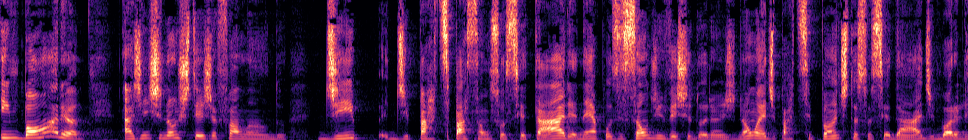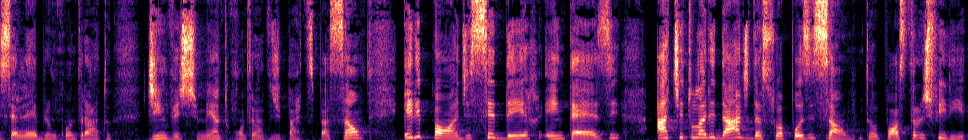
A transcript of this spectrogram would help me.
Embora a gente não esteja falando de, de participação societária, né? a posição de investidor anjo não é de participante da sociedade, embora ele celebre um contrato de investimento, um contrato de participação, ele pode ceder, em tese, a titularidade da sua posição. Então, eu posso transferir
